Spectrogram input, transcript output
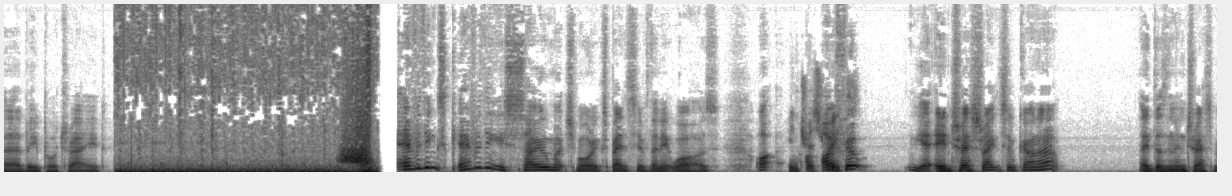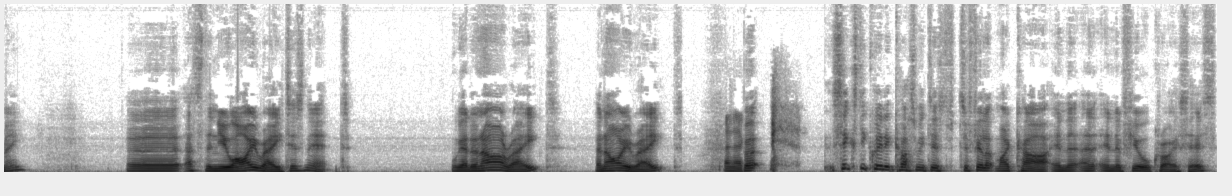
uh, be portrayed. Everything's everything is so much more expensive than it was. I, Interest I rates? feel yeah, interest rates have gone up. It doesn't interest me. Uh, that's the new I rate, isn't it? We had an R rate, an I rate, and I, but sixty quid it cost me to to fill up my car in the uh, in the fuel crisis,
